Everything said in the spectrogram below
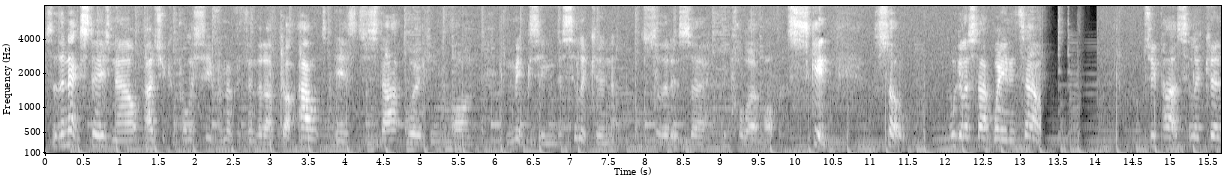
So the next stage now, as you can probably see from everything that I've got out, is to start working on mixing the silicon so that it's uh, the colour of skin. So, we're going to start weighing it out. Two parts silicon,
